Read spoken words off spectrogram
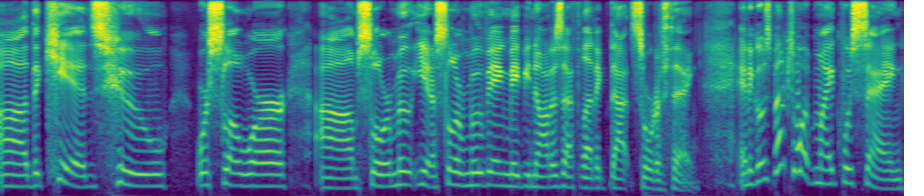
uh, the kids who were slower, um, slower, mo- you know, slower moving, maybe not as athletic, that sort of thing. And it goes back to what Mike was saying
